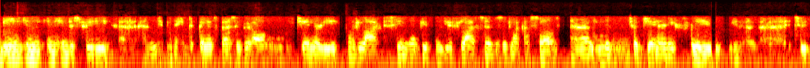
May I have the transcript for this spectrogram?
being in, in industry uh, and in the independent space we we generally would like to see more people utilize services like ourselves, um, which are generally free, you know, uh, to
